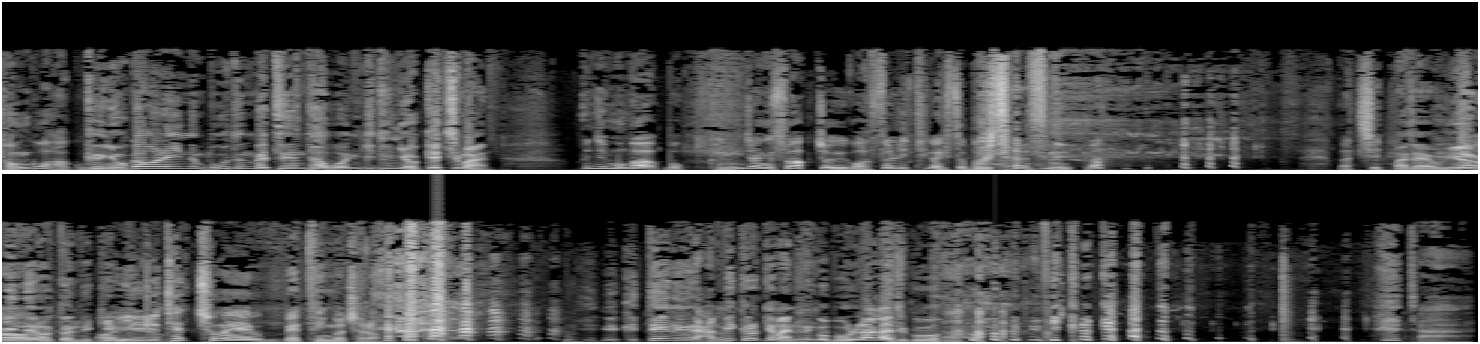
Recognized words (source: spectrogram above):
견고하고 그 요가원에 있는 모든 매트는 다 원기둥이었겠지만 왠지 뭔가 뭐 굉장히 수학적이고 어설리티가 있어 보이지 않습니까? 마치 맞아요. 위험 어, 있는 어, 떤 어, 느낌이에요. 인류 최초의 매트인 것처럼. 그- 그때는 안 미끄럽게 만드는 거 몰라가지고 미끄럽게 만드는 자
